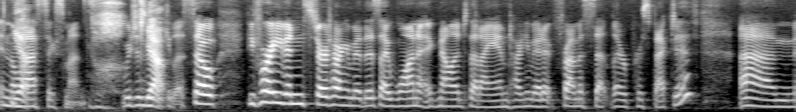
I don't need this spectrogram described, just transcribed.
in the Yeah. last six months, which is Yeah. ridiculous. So before I even start talking about this, I want to acknowledge that I am talking about it from a settler perspective. Um,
